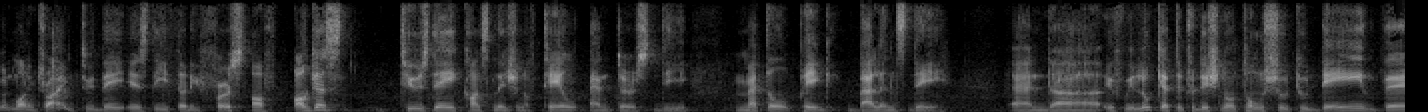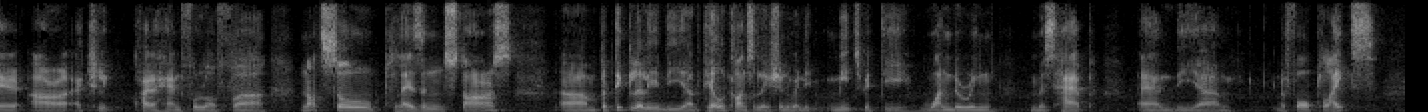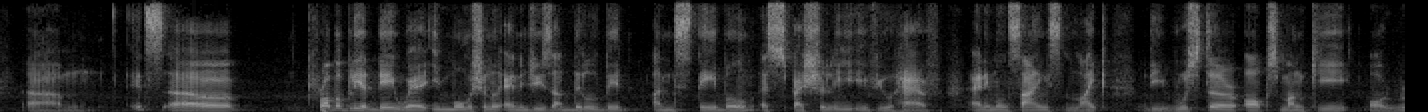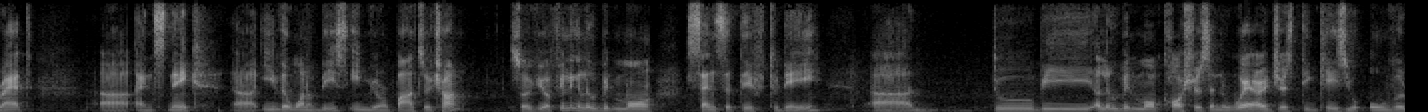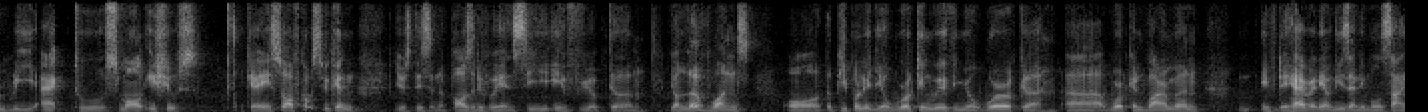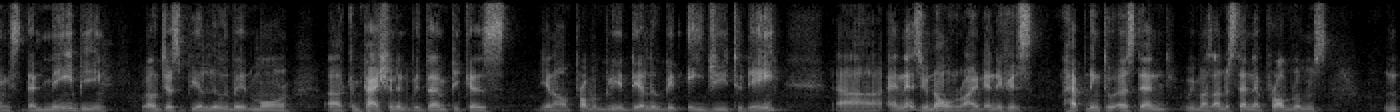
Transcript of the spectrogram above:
Good morning, tribe. Today is the 31st of August, Tuesday, constellation of Tail enters the Metal Pig Balance Day. And uh, if we look at the traditional Tongshu today, there are actually quite a handful of uh, not so pleasant stars, um, particularly the uh, Tail constellation when it meets with the Wandering Mishap and the, um, the Four Plagues. Um, it's uh, probably a day where emotional energies are a little bit unstable, especially if you have animal signs like the rooster, ox, monkey, or rat uh, and snake, uh, either one of these in your Bazi chart. So if you're feeling a little bit more sensitive today, uh, do be a little bit more cautious and aware just in case you overreact to small issues. Okay, so of course you can use this in a positive way and see if your the your loved ones or the people that you're working with in your work uh, uh, work environment, if they have any of these animal signs, then maybe well just be a little bit more uh, compassionate with them because you know probably they're a little bit agey today, uh, and as you know, right, and if it's happening to us, then we must understand that problems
